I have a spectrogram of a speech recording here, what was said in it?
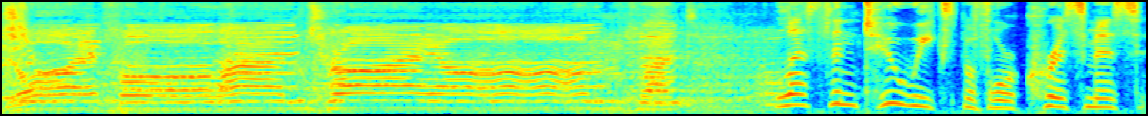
Joyful and triumphant. Less than two weeks before Christmas,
